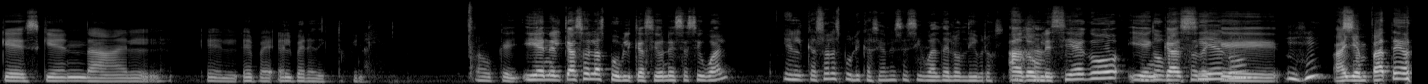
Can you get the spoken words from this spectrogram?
que es quien da el, el, el veredicto final. Ok, ¿y en el caso de las publicaciones es igual? En el caso de las publicaciones es igual de los libros. A doble ciego y en caso de que hay empate,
